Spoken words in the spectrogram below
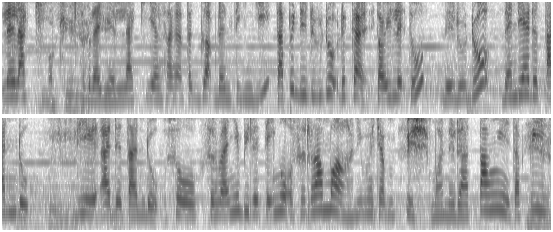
Lelaki. Okey, Sebenarnya lelaki yang sangat tegap dan tinggi Tapi dia duduk dekat toilet tu Dia duduk Dan dia ada tanduk. Hmm. Dia ada tanduk. So sebenarnya bila tengok seram lah Ni macam Ish mana datang ni? Tapi Yeah.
